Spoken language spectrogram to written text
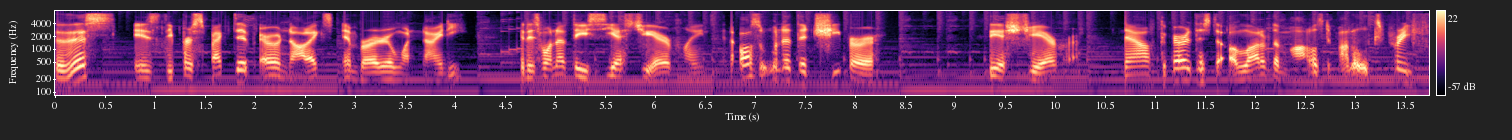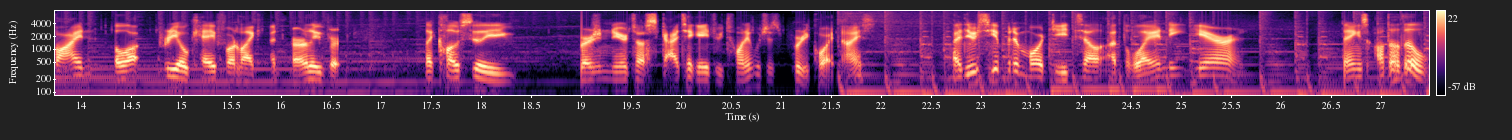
So this is the Perceptive Aeronautics Embraer 190. It is one of the CSG airplanes and also one of the cheaper CSG aircraft. Now, compare this to a lot of the models. The model looks pretty fine, a lot pretty okay for like an early, like close to the version near to a Skytech A320, which is pretty quite nice. I do see a bit of more detail at the landing gear and things, although the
